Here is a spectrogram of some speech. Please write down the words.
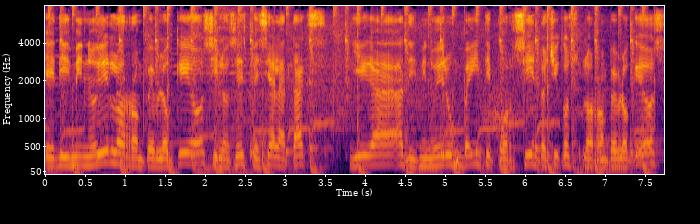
eh, disminuir los rompebloqueos y los especial attacks. Llega a disminuir un 20%, chicos, los rompebloqueos.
